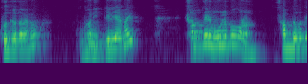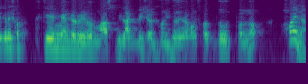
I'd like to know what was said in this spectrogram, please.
ক্ষুদ্রতম একক ধ্বনি ক্লিয়ার ভাই? শব্দের মূল উপকরণ। শব্দ হতে গেলে সব থেকে ম্যান্ডেটরি মাস্ট বি লাগবে, সেটা ধ্বনি ধ্বনি যখন শব্দ উৎপন্ন হয় না,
